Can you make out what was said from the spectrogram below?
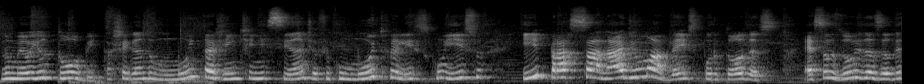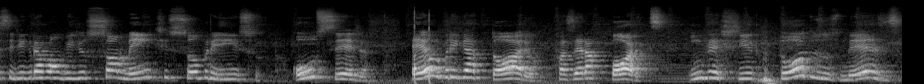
no meu YouTube. Tá chegando muita gente iniciante, eu fico muito feliz com isso. E para sanar de uma vez por todas essas dúvidas, eu decidi gravar um vídeo somente sobre isso. Ou seja, é obrigatório fazer aportes, investir todos os meses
